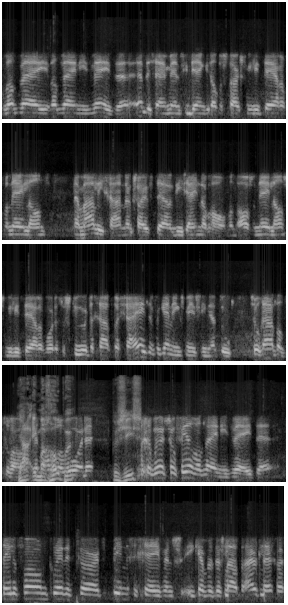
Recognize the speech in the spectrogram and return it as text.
wat wij, wat wij niet weten. En er zijn mensen die denken dat er straks militairen van Nederland naar Mali gaan, dan zou je vertellen, die zijn er al. Want als er Nederlandse militairen worden gestuurd, dan gaat er een geheime verkenningsmissie naartoe. Zo gaat dat gewoon. Ja, ik mag hopen. Woorden, Precies. Er gebeurt zoveel wat wij niet weten. Telefoon, creditcard, pingegevens. Ik heb het dus laten uitleggen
